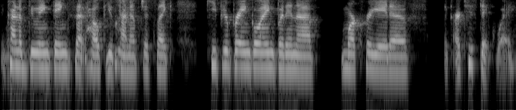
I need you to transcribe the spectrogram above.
and kind of doing things that help you kind of just like keep your brain going but in a more creative like artistic way.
